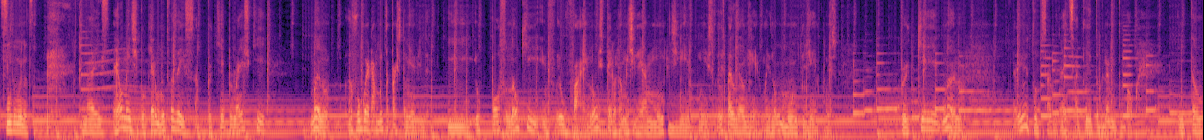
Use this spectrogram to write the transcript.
5 minutos. Mas realmente, tipo, eu quero muito fazer isso, sabe? Porque por mais que. Mano, eu vou guardar muita parte da minha vida. E eu posso, não que eu vá, eu não espero realmente ganhar muito dinheiro com isso. Eu espero ganhar um dinheiro, mas não muito dinheiro com isso. Porque, mano, é o YouTube, sabe? A gente sabe que o YouTube não é muito bom. Então,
